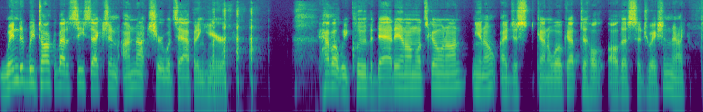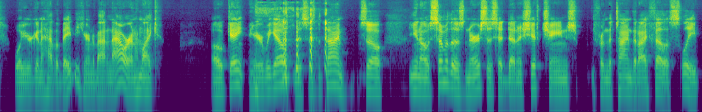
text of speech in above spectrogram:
when did we talk about a C section? I'm not sure what's happening here. How about we clue the dad in on what's going on? You know, I just kind of woke up to whole, all this situation. They're like, Well, you're going to have a baby here in about an hour. And I'm like, Okay, here we go. this is the time. So, you know, some of those nurses had done a shift change from the time that I fell asleep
